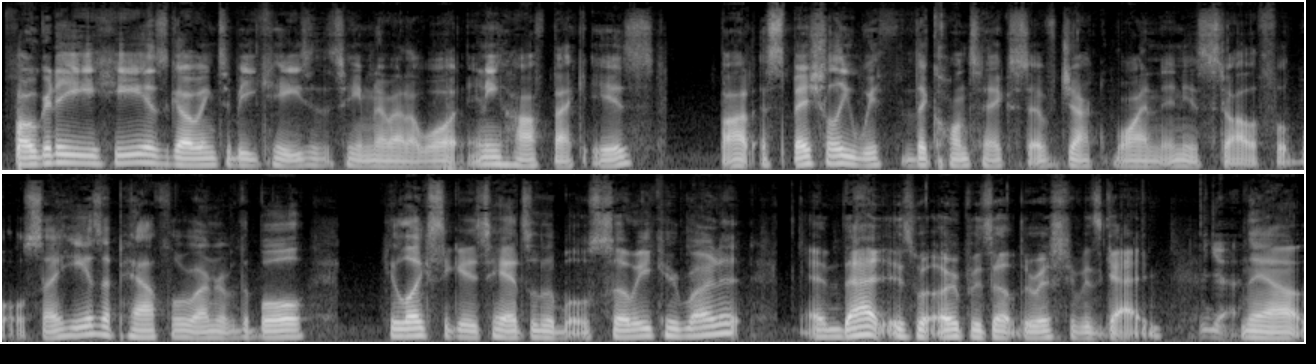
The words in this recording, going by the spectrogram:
Fogarty he is going to be key to the team no matter what any halfback is, but especially with the context of Jack Wighton and his style of football. So he is a powerful runner of the ball. He likes to get his hands on the ball so he can run it, and that is what opens up the rest of his game. Yeah. Now,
